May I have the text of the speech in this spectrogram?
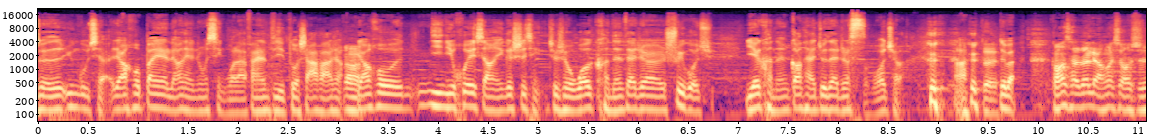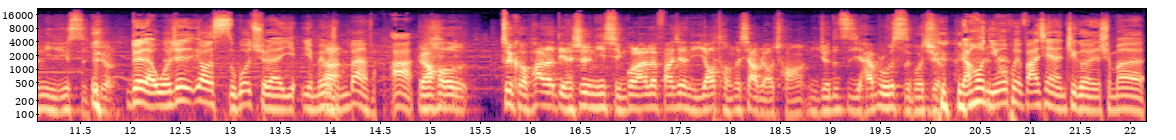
就晕过去了，然后半夜两点钟醒过来，发现自己坐沙发上，啊然后你你会想一个事情，就是我可能在这儿睡过去，也可能刚才就在这儿死过去了 啊，对。对吧？刚才的两个小时你已经死去了，对的，我这要死过去了，也也没有什么办法啊。然后最可怕的点是你醒过来了，发现你腰疼的下不了床，你觉得自己还不如死过去了。然后你又会发现这个什么，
